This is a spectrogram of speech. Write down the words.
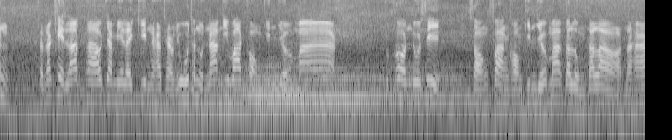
นสำนักเขตลาดพร้าวจะมีอะไรกินนะฮะแถวนี้อู้ถนนนาคนิวาสของกินเยอะมาก ทุกคนดูสิสองฝั่งของกินเยอะมากตะหลุงตลาดนะฮะ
